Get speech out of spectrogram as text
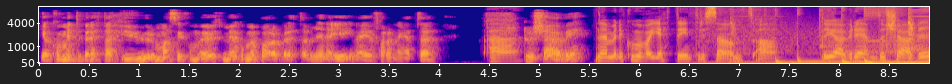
Jag kommer inte berätta hur man ska komma ut men jag kommer bara berätta mina egna erfarenheter. Ja. Då kör vi! Nej men det kommer vara jätteintressant. Ja, då gör vi det. Då kör vi.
